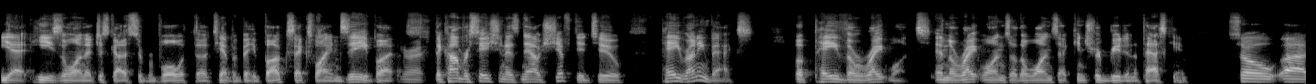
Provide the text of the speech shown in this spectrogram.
Yet he's the one that just got a Super Bowl with the Tampa Bay Bucks, X, Y, and Z. But right. the conversation has now shifted to pay running backs, but pay the right ones. And the right ones are the ones that contribute in the pass game. So, uh,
